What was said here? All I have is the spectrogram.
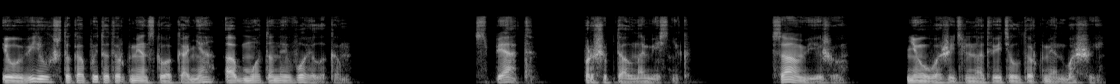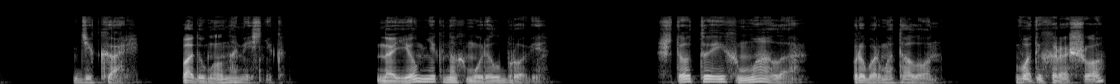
и увидел, что копыта туркменского коня обмотаны войлоком. «Спят», — прошептал наместник. «Сам вижу», — неуважительно ответил Туркмен-баши. «Дикарь», — подумал наместник. Наемник нахмурил брови. «Что-то их мало», — пробормотал он. «Вот и хорошо»,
